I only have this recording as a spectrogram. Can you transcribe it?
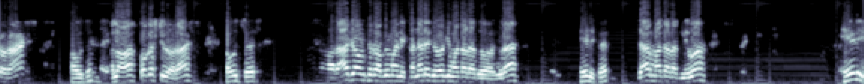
ಅವರಾ ಹೌದು. ಹಲೋ ಫೋಕಸ್ ಟಿವಿ ಅವರಾ ಹೌದು ಸರ್. ರಾಜವಂಶದ ಅಭಿಮಾನಿ ಕನ್ನಡಕ್ಕೆ ಹೋಗಿ ಮಾತಾಡೋದು ಇವರ? ಹೇಳಿ ಸರ್. ಯಾರು ಮಾತಾಡೋದು ನೀವು? ಹೇಳಿ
